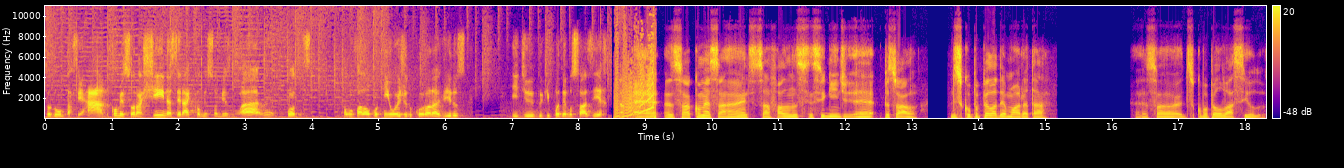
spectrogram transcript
todo mundo tá ferrado. Começou na China, será que começou mesmo lá? É, todas. Vamos falar um pouquinho hoje do coronavírus e de, do que podemos fazer. É, só começar antes, só falando assim, o seguinte, é, pessoal, desculpa pela demora, tá? É só, desculpa pelo vacilo.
